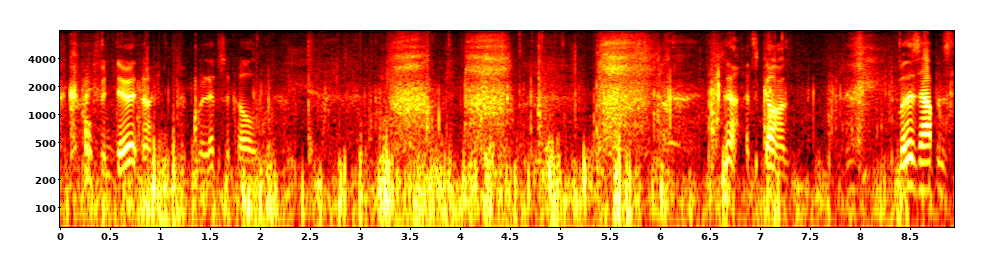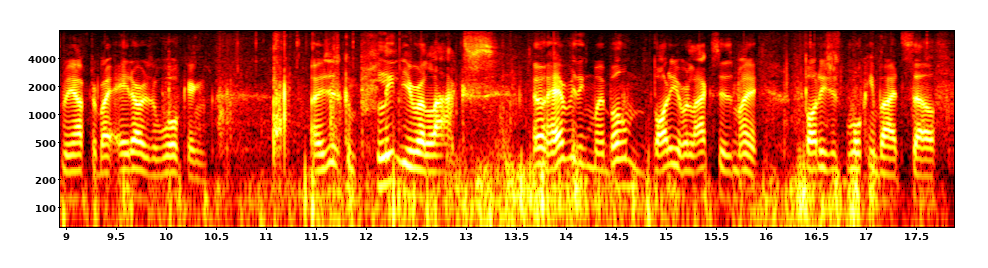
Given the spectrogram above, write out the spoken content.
I can't even do it now. My lips are cold. no, it's gone. But this happens to me after about eight hours of walking. I just completely relax. Know, everything, my whole body relaxes. My body's just walking by itself.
